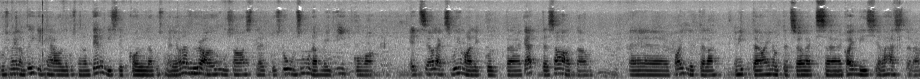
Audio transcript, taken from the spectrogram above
kus meil on kõigil hea olla, kus meil on tervislik olla, kus meil ei ole müra, õhusaastet, kus ruum suunab meid liikuma, et see oleks võimalikult kättesaadav paljudele ja mitte ainult, et see oleks eh, kallis ja lähestele.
